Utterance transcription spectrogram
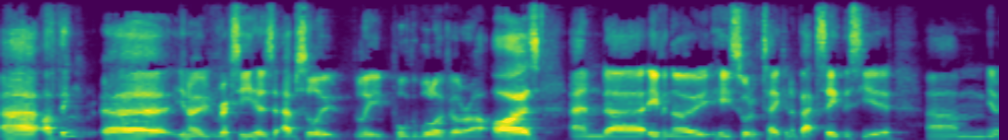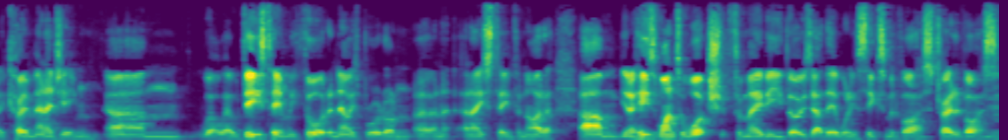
Uh, I think uh, you know Rexy has absolutely pulled the wool over our eyes, and uh, even though he's sort of taken a back seat this year. Um, you know, co-managing um, well LD's team we thought, and now he's brought on uh, an, an ace team for Nida. Um, you know, he's one to watch for maybe those out there wanting to seek some advice, trade advice.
